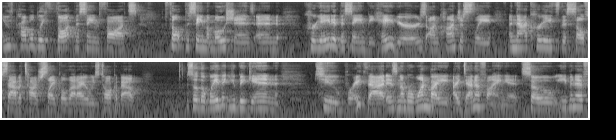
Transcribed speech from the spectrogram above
You've probably thought the same thoughts, felt the same emotions, and created the same behaviors unconsciously, and that creates this self sabotage cycle that I always talk about. So, the way that you begin to break that is number one, by identifying it. So, even if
